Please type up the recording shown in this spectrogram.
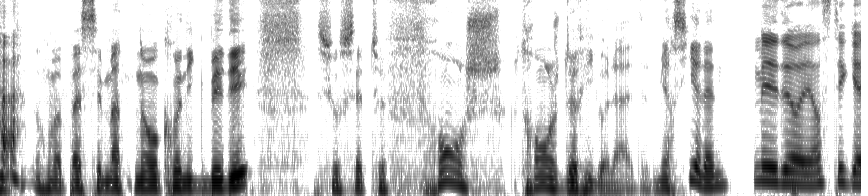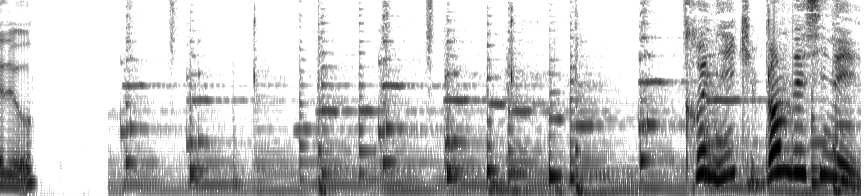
on va passer maintenant aux chroniques BD sur cette franche tranche de rigolade. Merci Hélène. Mais de rien, c'était cadeau. Chronique bande dessinée.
